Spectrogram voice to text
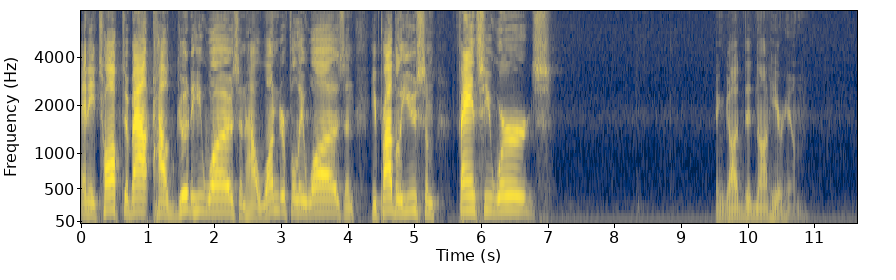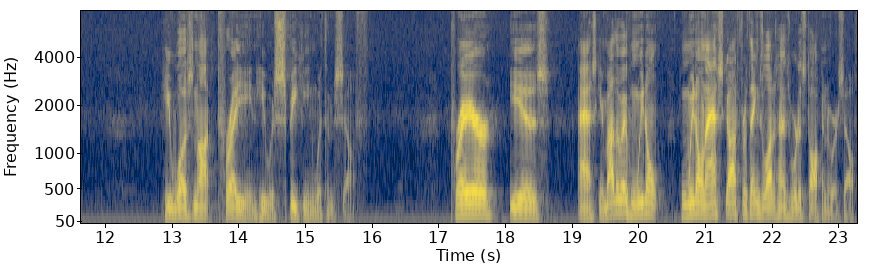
And he talked about how good he was and how wonderful he was, and he probably used some fancy words. And God did not hear him. He was not praying, he was speaking with himself. Prayer is asking. By the way, when we don't when we don't ask God for things, a lot of times we're just talking to ourselves.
